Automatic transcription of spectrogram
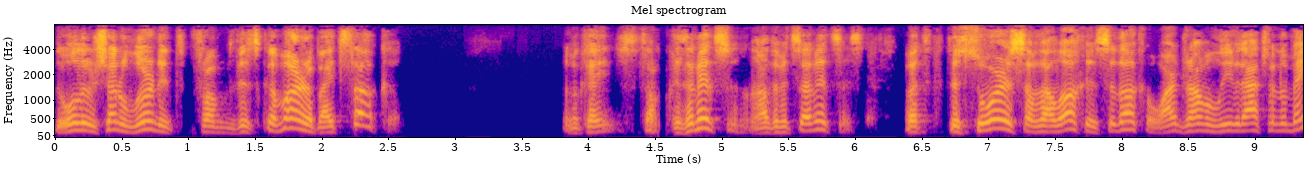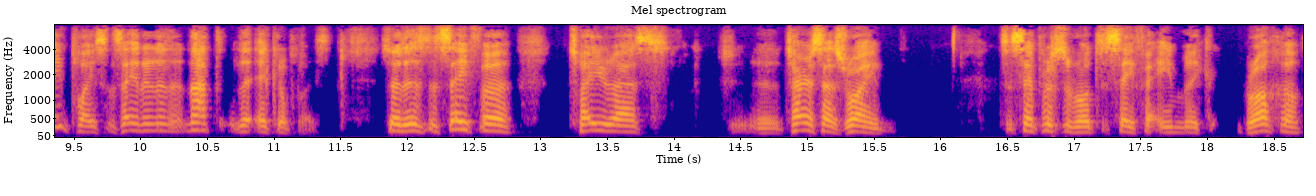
All the Rishonim learn it from this Gemara by Tzedakah. Okay, tzedakah is a mitzvah, other mitzvah mitzvahs. But the source of the halacha is tzedakah. Why drama leave it out from the main place and say it not the ikr place? So there's the sefer Tairas, uh, Tairas has Royim. It's a same person wrote the sefer Emek Bracha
